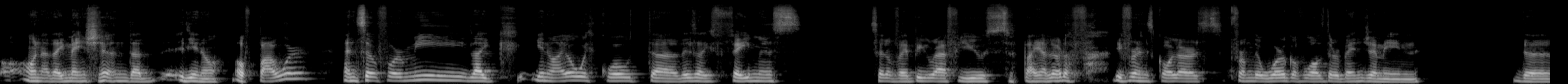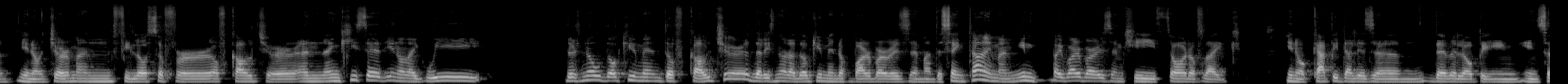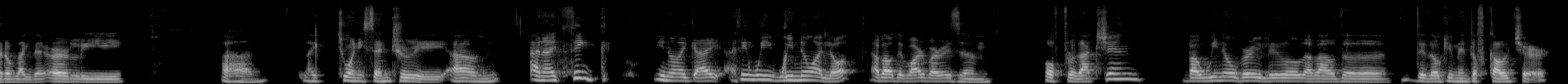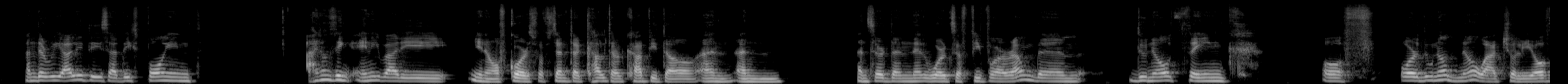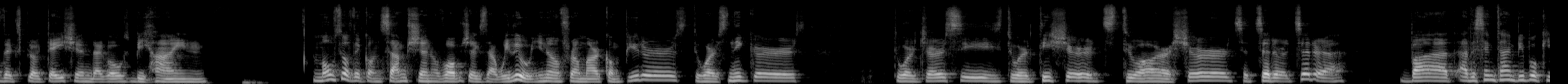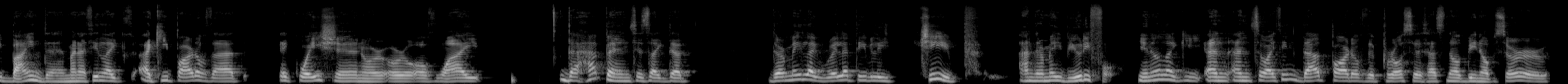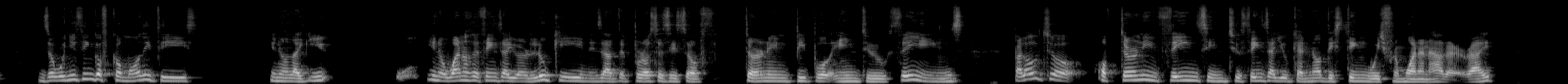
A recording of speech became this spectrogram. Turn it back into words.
on a dimension that you know of power. And so for me like you know i always quote uh, there's a famous sort of epigraph used by a lot of different scholars from the work of walter benjamin the you know german philosopher of culture. And and he said you know like we there's no document of culture that is not a document of barbarism at the same time. And in, by barbarism, he thought of like, you know, capitalism developing in sort of like the early, uh, like 20th century. Um, and I think, you know, like I, I think we, we know a lot about the barbarism of production, but we know very little about the, the document of culture. And the reality is at this point, I don't think anybody you know, of course, of central cultural capital and and and certain networks of people around them do not think of or do not know actually of the exploitation that goes behind most of the consumption of objects that we do you know from our computers to our sneakers to our jerseys to our t-shirts to our shirts etc etc but at the same time people keep buying them. And i think like a key part of that equation or, or of why that happens is like that they're made like relatively cheap and they're made beautiful you know like and and so i think that part of the process has not been observed. And so when you think of commodities you know like you you know one of the things that you are looking is at the processes of turning people into things but also of turning things into things that you cannot distinguish from one another right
